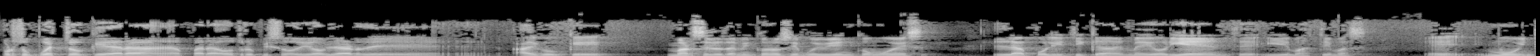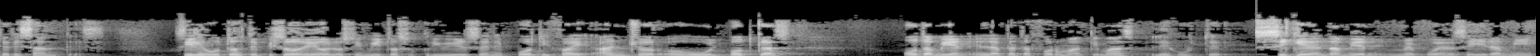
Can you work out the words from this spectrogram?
Por supuesto quedará para otro episodio hablar de algo que Marcelo también conoce muy bien como es la política en Medio Oriente y demás temas eh, muy interesantes. Si les gustó este episodio, los invito a suscribirse en Spotify, Anchor o Google Podcast o también en la plataforma que más les guste. Si quieren también me pueden seguir a mí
